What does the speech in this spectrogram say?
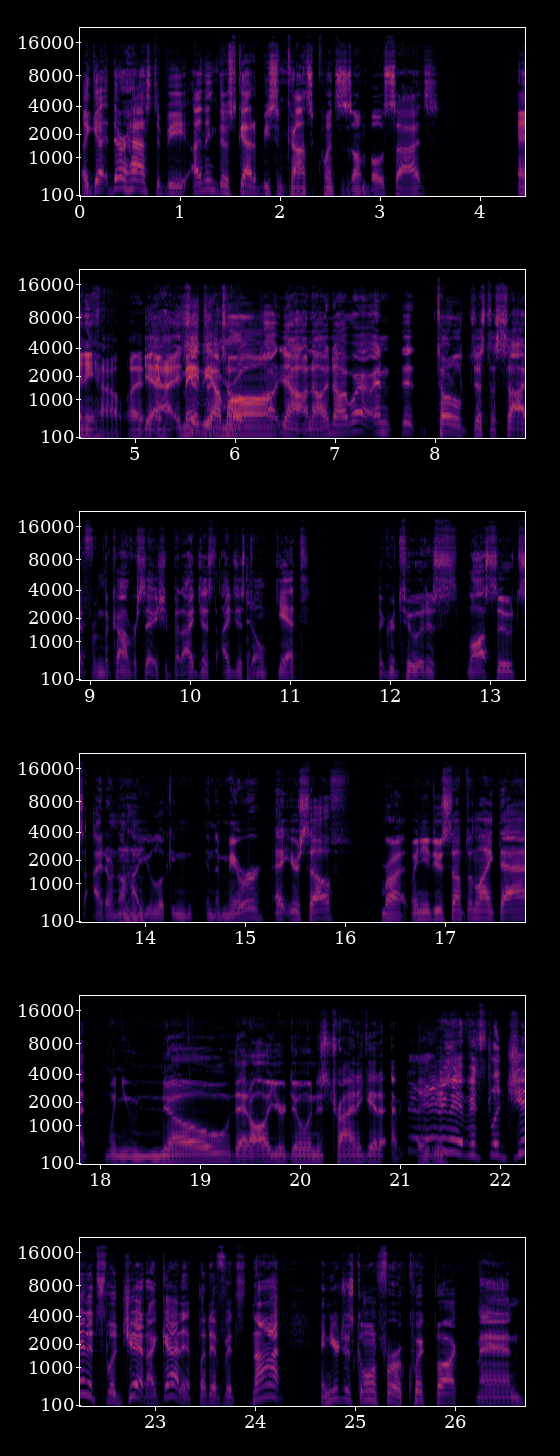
like uh, there has to be. I think there's got to be some consequences on both sides. Anyhow, Yeah, maybe I'm total- wrong. oh, no, no, no. And it, total, just aside from the conversation, but I just, I just don't get the gratuitous lawsuits. I don't know how Mhm. you look in, in the mirror at yourself right. when you do something like that. When you know that all you're doing is trying to get it. I mean, if it's legit, it's legit. I get it. But if it's not, and you're just going for a quick buck, man,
